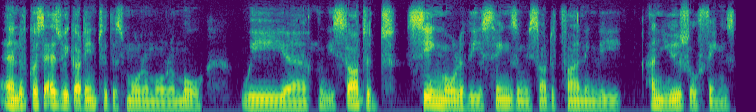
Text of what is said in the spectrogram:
And of course, as we got into this more and more and more, we uh, we started seeing more of these things, and we started finding the unusual things.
